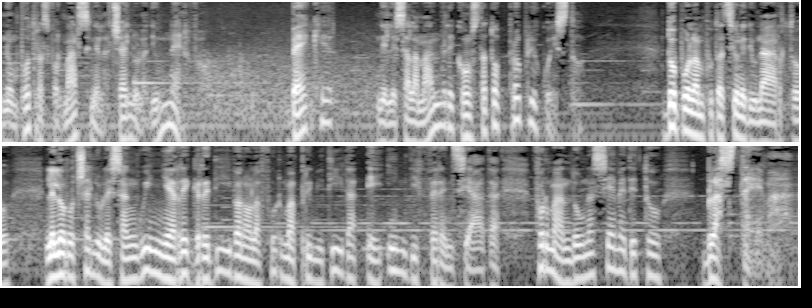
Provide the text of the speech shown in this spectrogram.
non può trasformarsi nella cellula di un nervo. Becker, nelle salamandre, constatò proprio questo. Dopo l'amputazione di un arto, le loro cellule sanguigne regredivano alla forma primitiva e indifferenziata, formando un assieme detto blastema.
